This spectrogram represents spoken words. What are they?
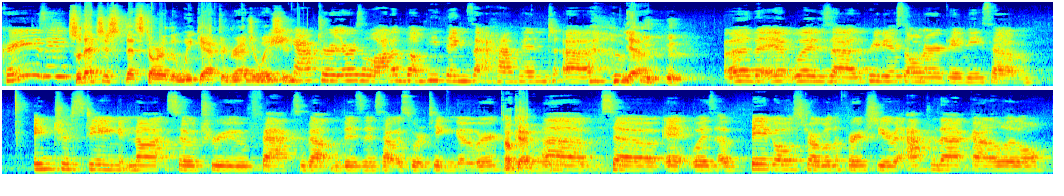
Crazy. So that just that started the week after graduation. Week after, there was a lot of bumpy things that happened. Uh, yeah. Uh, the, it was uh, the previous owner gave me some interesting, not so true facts about the business I was sort of taking over. Okay. Um, so it was a big old struggle the first year, but after that, got a little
